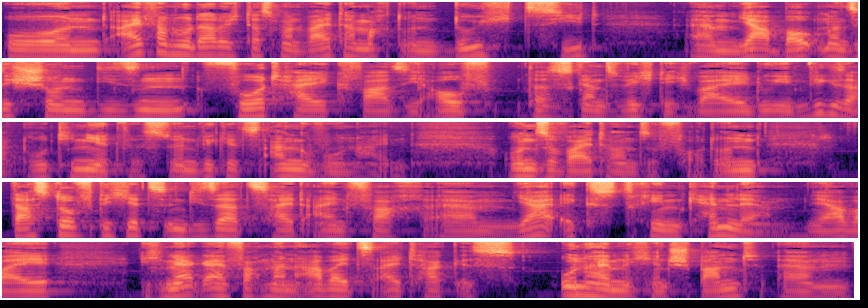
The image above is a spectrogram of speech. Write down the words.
Und einfach nur dadurch, dass man weitermacht und durchzieht, ähm, ja, baut man sich schon diesen Vorteil quasi auf. Das ist ganz wichtig, weil du eben, wie gesagt, routiniert wirst, du entwickelst Angewohnheiten und so weiter und so fort. Und das durfte ich jetzt in dieser Zeit einfach, ähm, ja, extrem kennenlernen. Ja, weil ich merke einfach, mein Arbeitsalltag ist unheimlich entspannt. Ähm,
